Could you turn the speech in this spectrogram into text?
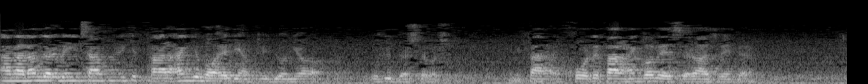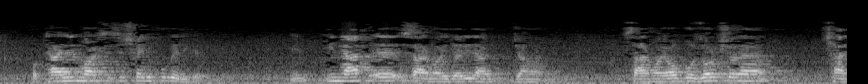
عملا داره به این سمت میره که فرهنگ واحدی هم توی دنیا وجود داشته باشه. یعنی خورده فرهنگا به استرا از بین برن. خب تحلیل مارکسیستیش خیلی خوبه دیگه. این این نفع سرمایه‌داری در جهان. سرمایه ها بزرگ شدن چند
